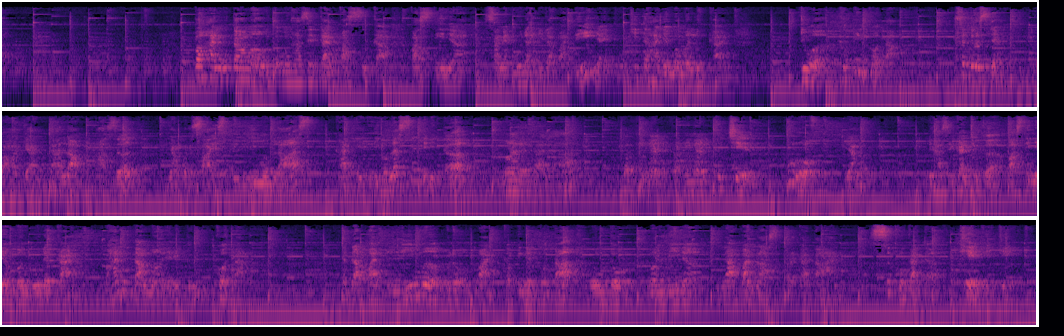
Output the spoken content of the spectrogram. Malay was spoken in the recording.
Bahan utama untuk menghasilkan Pas Suka pastinya sangat mudah didapati iaitu kita hanya memerlukan dua keping kotak. Seterusnya, bahagian dalam puzzle yang bersaiz 15 kali 15 cm manakala kepingan-kepingan kecil huruf yang dihasilkan juga pastinya menggunakan bahan utama iaitu kotak terdapat 54 kepingan kotak untuk membina 18 perkataan suku kata KVK.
